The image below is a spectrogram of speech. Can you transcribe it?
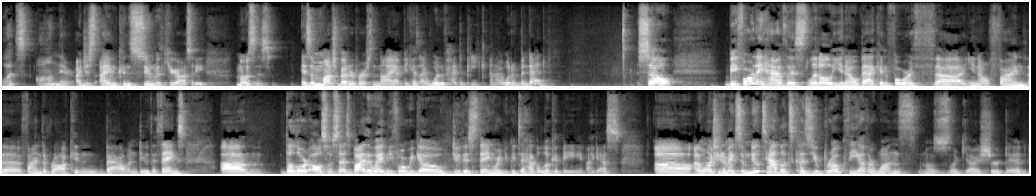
what's on there? I just, I am consumed with curiosity. Moses is a much better person than I am because I would have had to peek and I would have been dead. So before they have this little, you know, back and forth, uh, you know, find the find the rock and bow and do the things. Um, the Lord also says, by the way, before we go do this thing where you get to have a look at me, I guess, uh, I want you to make some new tablets because you broke the other ones. And I was like, yeah, I sure did.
